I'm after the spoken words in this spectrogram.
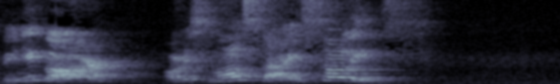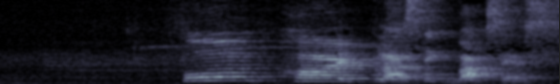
vinegar, or small-sized solids. Foam hard plastic boxes.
